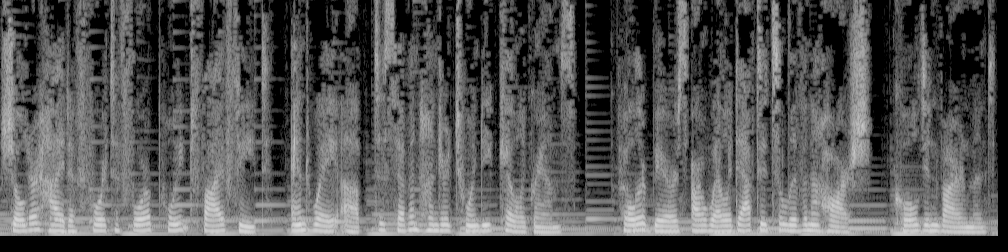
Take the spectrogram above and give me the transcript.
shoulder height of 4 to 4.5 feet, and weigh up to 720 kilograms. Polar bears are well adapted to live in a harsh, cold environment.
